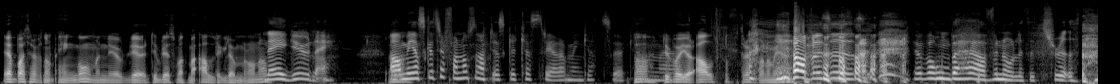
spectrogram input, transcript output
Jag har bara träffat honom en gång men det blev, det blev som att man aldrig glömmer honom. nej gud nej. Ja, men jag ska träffa honom snart, jag ska kastrera min katt så jag kan Ja, du eh, bara gör allt för att få träffa honom igen. Ja precis. Jag bara, hon behöver nog lite treat.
